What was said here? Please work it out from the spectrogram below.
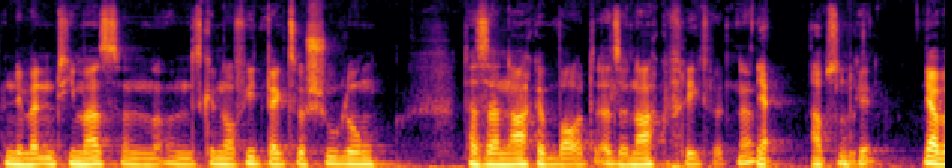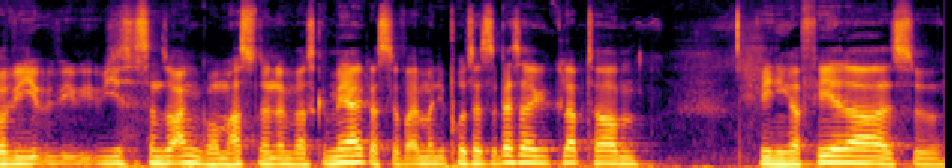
wenn du jemanden im Team hast und, und es gibt noch Feedback zur Schulung, dass er nachgebaut, also nachgepflegt wird. Ne? Ja, absolut. Okay. Ja, aber wie, wie, wie ist es dann so angekommen? Hast du dann irgendwas gemerkt, dass auf einmal die Prozesse besser geklappt haben? Weniger Fehler? Also,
